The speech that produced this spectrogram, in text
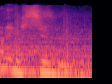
Inhibitor soon.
